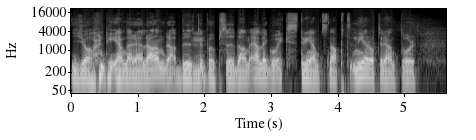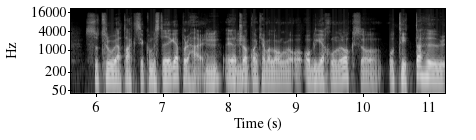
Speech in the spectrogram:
gör det ena eller andra, bryter Mm. på uppsidan eller går extremt snabbt neråt i räntor, så tror jag att aktier kommer stiga på det här. Mm. Jag Mm. tror att man kan vara lång obligationer också. Och titta hur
